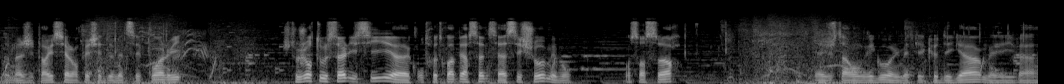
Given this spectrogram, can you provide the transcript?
Dommage, j'ai pas réussi à l'empêcher de mettre ses points lui. Je suis toujours tout seul ici, euh, contre 3 personnes, c'est assez chaud, mais bon, on s'en sort. Il y a juste un Rongrigo, on va lui mettre quelques dégâts, mais il va...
